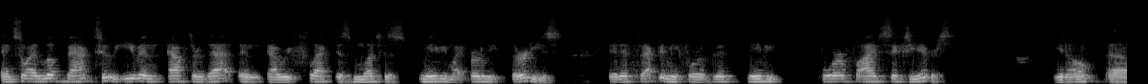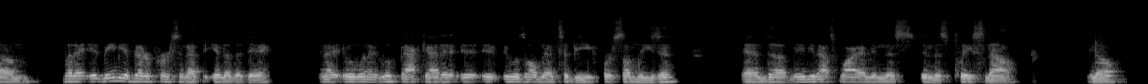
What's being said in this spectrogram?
and so I look back to even after that, and I reflect as much as maybe my early 30s, it affected me for a good maybe four or five, six years you know. Um, but it made me a better person at the end of the day. And I, when I look back at it, it, it was all meant to be for some reason, and uh, maybe that's why I'm in this in this place now, you know.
